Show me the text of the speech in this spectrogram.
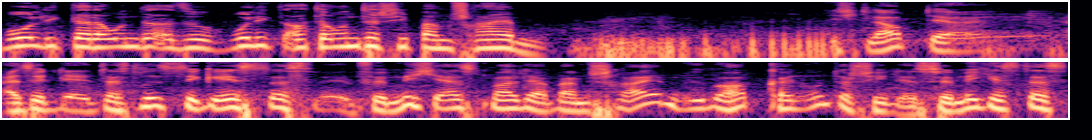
wo liegt da der Unter, also wo liegt auch der Unterschied beim Schreiben? Ich glaube, der, also der, das Lustige ist, dass für mich erstmal der beim Schreiben überhaupt kein Unterschied ist. Für mich ist das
